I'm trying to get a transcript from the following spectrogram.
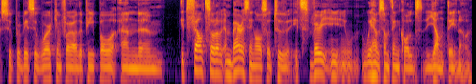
super busy working for other people and um, it felt sort of embarrassing also to it's very we have something called jante you know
